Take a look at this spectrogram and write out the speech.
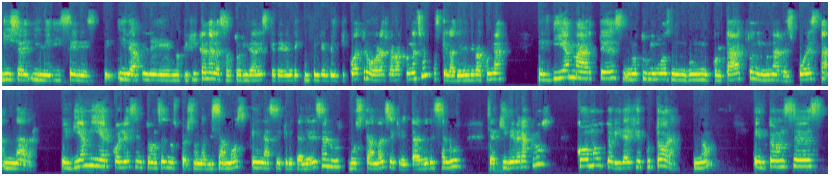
Lisa, y le dicen, este, y le notifican a las autoridades que deben de cumplir en 24 horas la vacunación, pues que la deben de vacunar. El día martes no tuvimos ningún contacto, ninguna respuesta, nada. El día miércoles entonces nos personalizamos en la Secretaría de Salud buscando al secretario de Salud de aquí de Veracruz como autoridad ejecutora, ¿no? Entonces,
